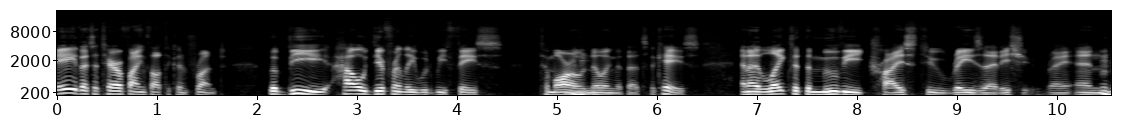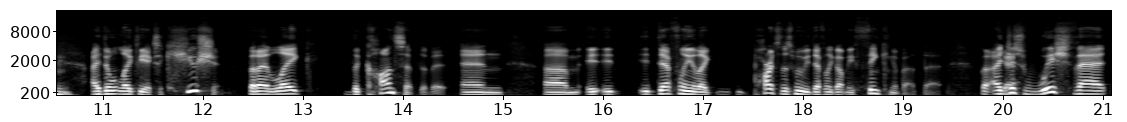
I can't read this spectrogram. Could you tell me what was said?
a, that's a terrifying thought to confront. But B, how differently would we face tomorrow Mhm. knowing that that's the case? And I like that the movie tries to raise that issue, right? And Mhm. I don't like the execution, but I like the concept of it. And um, it, it it definitely like parts of this movie definitely got me thinking about that. But I Yeah. just wish that.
